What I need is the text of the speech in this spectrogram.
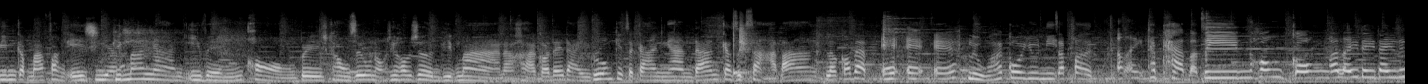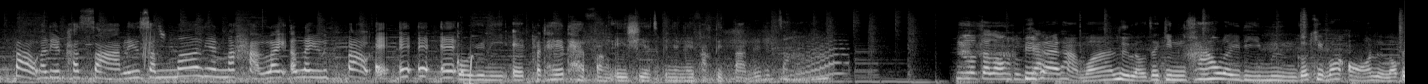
บินกลับมาฝั่งเอเชีย พิทมางานอีเวนต์ของ British Council เนาะที่เขาเชิญพิทมานะคะ ก็ได้ใดร่วมกิจการงานด้านการศึกษาบ้าง แล้วก็แบบเอ๊ะเอ๊ะเอ๊ะหรือว่าโกยูนิจะเปิดอะไรแถบแบบจีนฮ่องกงอะไรใด ๆ หรือเปล่ามาเรียนภาษาเรียนซัมเมอร์เรียนมหาลัยอะไรหรือเปล่าเอ๊ะเอ๊ะเอ๊ะเอโกยูนิเอ็กประเทศแถบฝั่งเอเชียจะเป็นยังไงฝากติดตามด้วยนะจ๊ะ เราจะลองทุกอพี่ย่าแพงรถามว่า หรือเราจะกินข้าวเลยดีมึง ก็คิดว่าอ๋อหรือเราไป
